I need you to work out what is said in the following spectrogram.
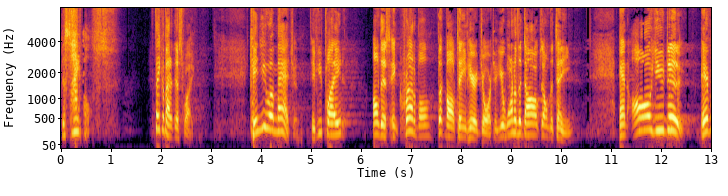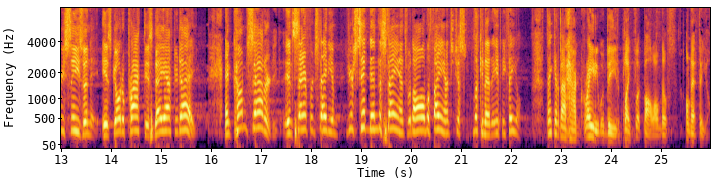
disciples. Think about it this way Can you imagine if you played on this incredible football team here at Georgia? You're one of the dogs on the team, and all you do every season is go to practice day after day. And come Saturday in Sanford Stadium, you're sitting in the stands with all the fans just looking at an empty field, thinking about how great it would be to play football on, those, on that field.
